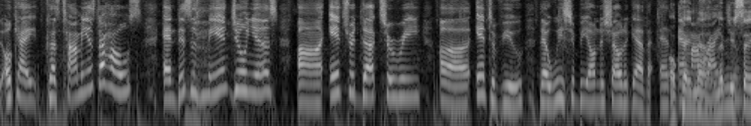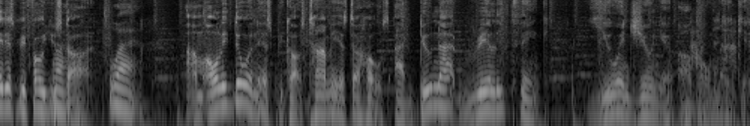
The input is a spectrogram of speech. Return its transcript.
Okay, because Tommy is the host, and this is me and Junior's uh, introductory uh, interview that we should be on the show together. Okay, now right, let me say this before you What? start. What? I'm only doing this because Tommy is the host. I do not really think you and Junior are gonna make it.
